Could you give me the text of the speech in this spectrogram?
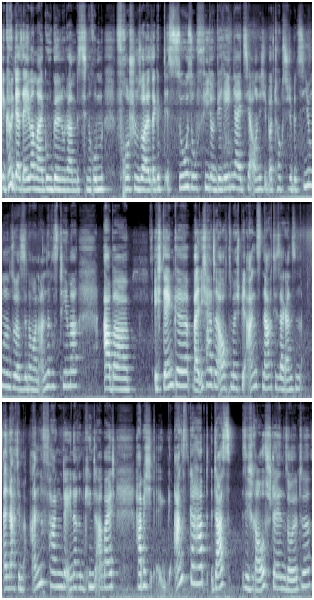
ihr könnt ja selber mal googeln oder ein bisschen rumfroschen so. Also da gibt es so, so viel und wir reden ja jetzt ja auch nicht über toxische Beziehungen und so, das ist ja nochmal ein anderes Thema. Aber ich denke, weil ich hatte auch zum Beispiel Angst nach dieser ganzen, äh, nach dem Anfang der inneren Kindarbeit, habe ich äh, Angst gehabt, dass sich rausstellen sollte,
